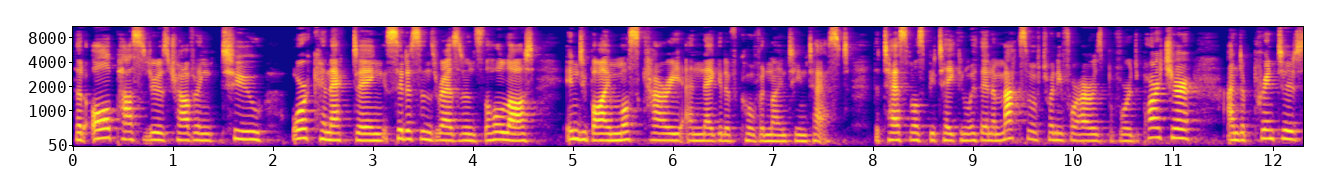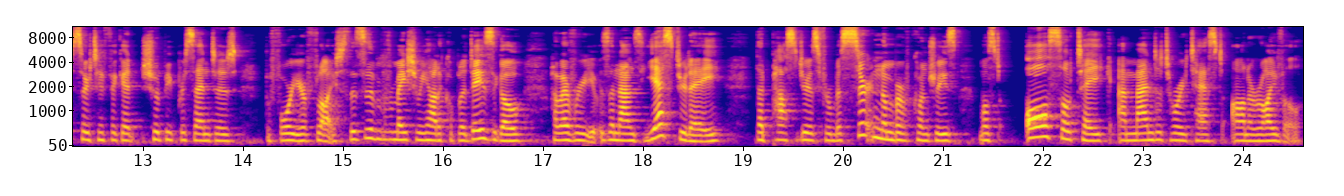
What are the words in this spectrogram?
that all passengers traveling to or connecting citizens, residents, the whole lot in Dubai must carry a negative COVID 19 test. The test must be taken within a maximum of 24 hours before departure, and a printed certificate should be presented before your flight. This is information we had a couple of days ago. However, it was announced yesterday that passengers from a certain number of countries must also take a mandatory test on arrival.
